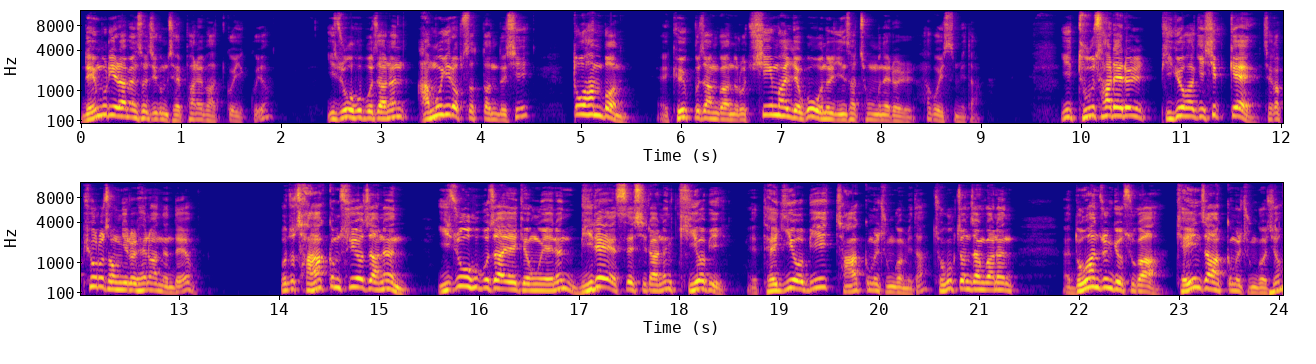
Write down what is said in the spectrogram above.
뇌물이라면서 지금 재판을 받고 있고요. 이주호 후보자는 아무 일 없었던 듯이 또 한 번 교육부 장관으로 취임하려고 오늘 인사청문회를 하고 있습니다. 이 두 사례를 비교하기 쉽게 제가 표로 정리를 해놨는데요. 먼저 장학금 수여자는 이주호 후보자의 경우에는 미래에셋이라는 기업이 대기업이 장학금을 준 겁니다. 조국 전 장관은 노한준 교수가 개인 장학금을 준 거죠.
